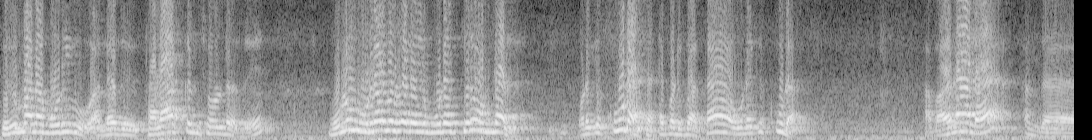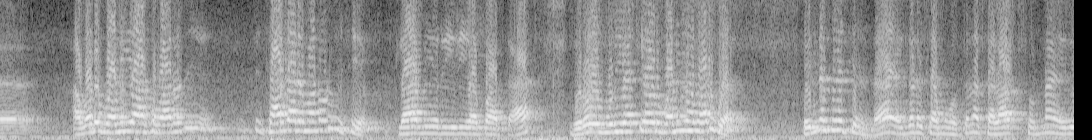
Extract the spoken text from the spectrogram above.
திருமண முடிவு அல்லது தலாக்குன்னு சொல்றது முழு உறவுகளை உடைக்கிற ஒன்றல்ல உடைக்கக்கூடாது. கூட சட்டப்படி பார்த்தா உடைக்கக்கூடாது. கூட அப்ப அதனால அந்த அவர் வழியாக வர்றது சாதாரணமான ஒரு விஷயம். இஸ்லாமிய ரீதியா பார்த்தா உறவு முடியாக்கி அவர் வழியா வருவார். என்ன பிரச்சனைடா எங்கட சமூகத்துல தலாக் சொன்னா இது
